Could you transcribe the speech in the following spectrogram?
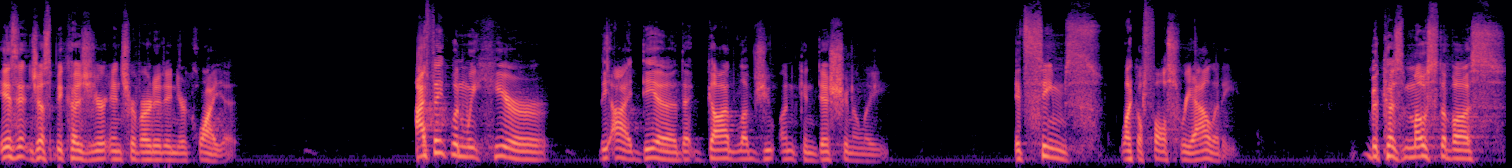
isn't just because you're introverted and you're quiet. I think when we hear the idea that God loves you unconditionally, it seems like a false reality. Because most of us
